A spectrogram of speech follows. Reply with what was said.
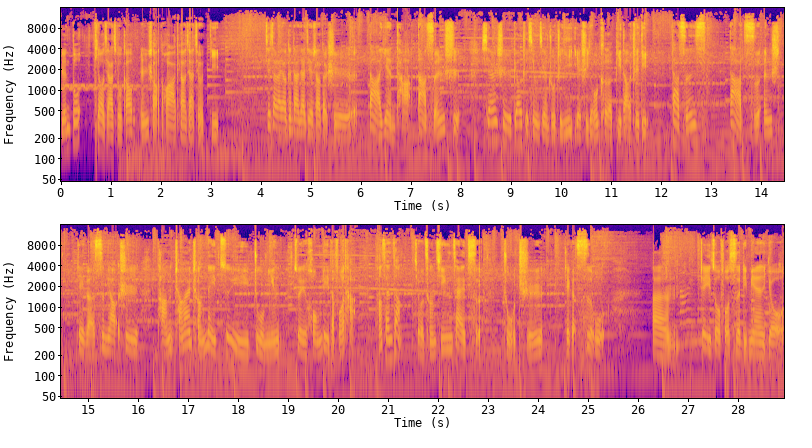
人多票价就高，人少的话票价就低。接下来要跟大家介绍的是大雁塔大慈恩寺，西安市标志性建筑之一，也是游客必到之地。大慈恩寺，大慈恩寺这个寺庙是唐长安城内最著名、最宏丽的佛塔，唐三藏就曾经在此主持这个寺务。嗯，这一座佛寺里面有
